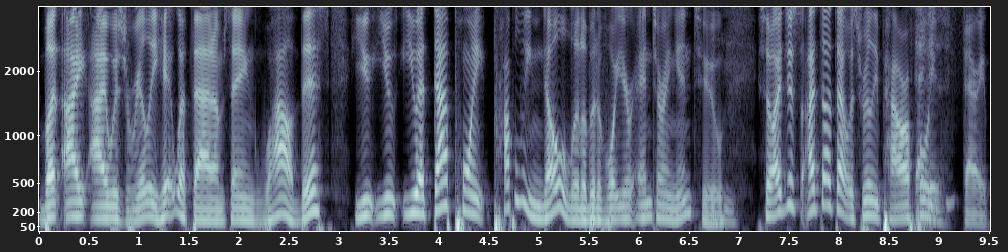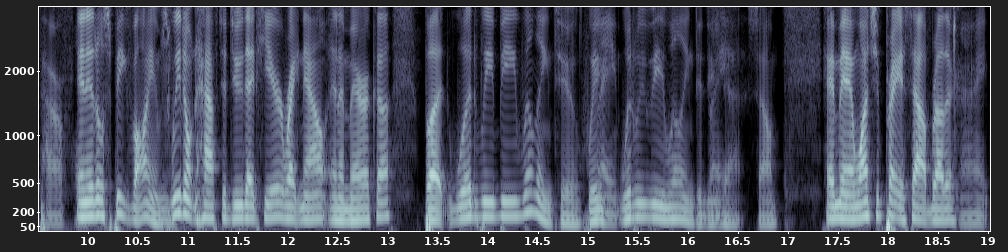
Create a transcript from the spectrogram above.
But I I was really hit with that. I'm saying, wow, this you you you at that point probably know a little bit of what you're entering into. Mm-hmm. So I just I thought that was really powerful. It is very powerful. And it'll speak volumes. Mm-hmm. We don't have to do that here right now in America, but would we be willing to? We right. would we be willing to do right. that? So Hey man, why don't you pray us out, brother? All right.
